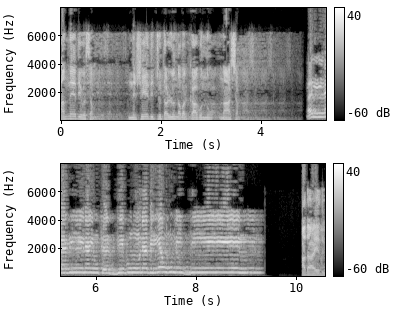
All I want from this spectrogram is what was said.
അന്നേ ദിവസം നിഷേധിച്ചു തള്ളുന്നവർക്കാകുന്നു നാശം. അതായത്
